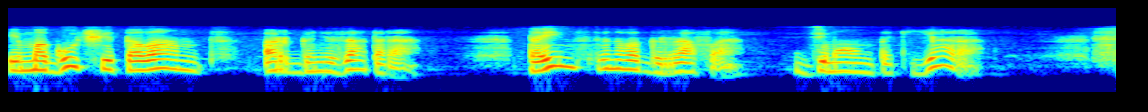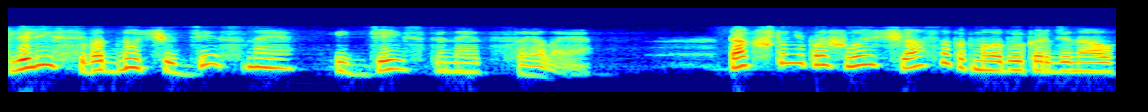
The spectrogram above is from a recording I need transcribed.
и могучий талант организатора, таинственного графа Димонта Кьяра слились в одно чудесное и действенное целое. Так что не прошло и часа, как молодой кардинал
